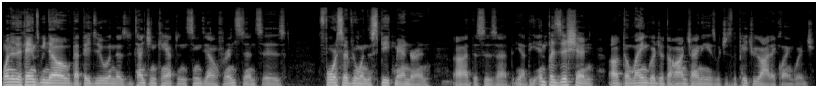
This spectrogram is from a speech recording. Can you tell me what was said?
one of the things we know that they do in those detention camps in Xinjiang, for instance, is force everyone to speak Mandarin. Uh, this is uh, you know, the imposition of the language of the Han Chinese, which is the patriotic language.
